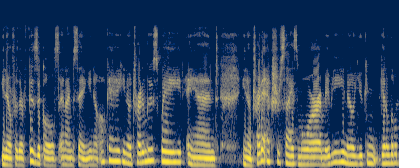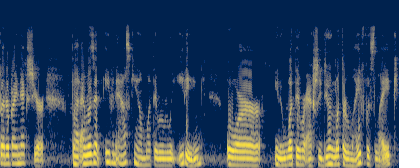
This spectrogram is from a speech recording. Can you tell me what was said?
you know, for their physicals, and I'm saying, you know, okay, you know, try to lose weight and, you know, try to exercise more, and maybe, you know, you can get a little better by next year. But I wasn't even asking them what they were really eating or, you know, what they were actually doing, what their life was like.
